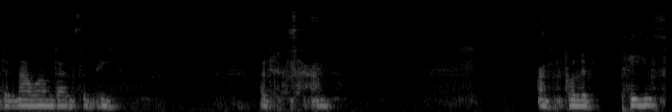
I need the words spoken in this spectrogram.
I don't know why I'm dancing to. I just am. I'm full of peas.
